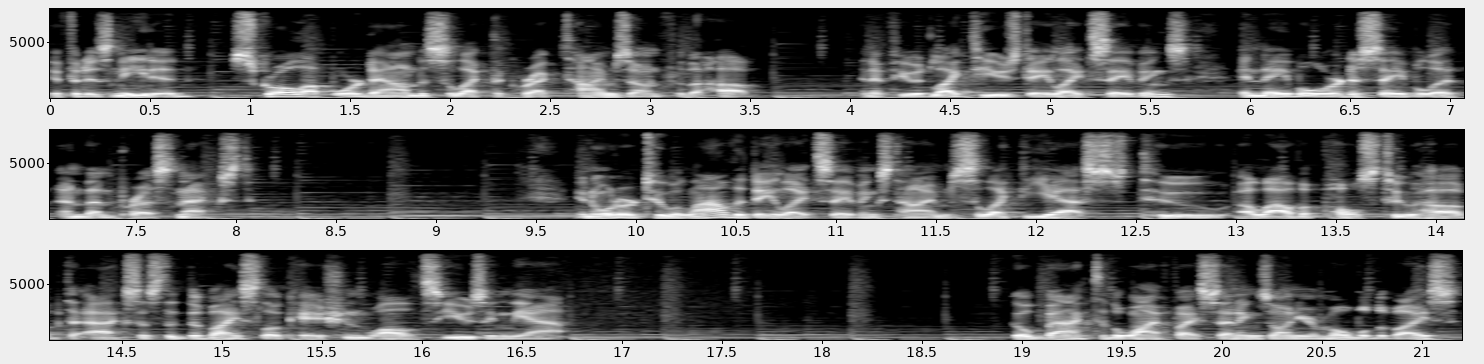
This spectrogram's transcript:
If it is needed, scroll up or down to select the correct time zone for the hub. And if you would like to use daylight savings, enable or disable it and then press Next. In order to allow the daylight savings time, select Yes to allow the Pulse 2 hub to access the device location while it's using the app. Go back to the Wi Fi settings on your mobile device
